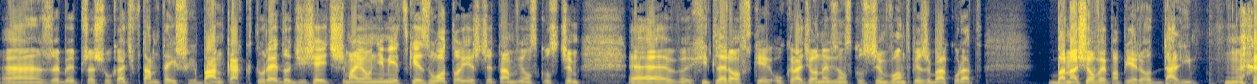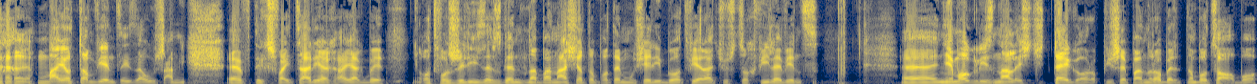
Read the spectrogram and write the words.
e, żeby przeszukać w tamtejszych bankach, które do dzisiaj trzymają niemieckie złoto jeszcze tam, w związku z czym hitlerowskie ukradzione, w związku z czym wątpię, żeby akurat banasiowe papiery oddali. Mają tam więcej za uszami e, w tych Szwajcariach, a jakby otworzyli ze względu na Banasia, to potem musieliby otwierać już co chwilę, więc e, nie mogli znaleźć tego, pisze pan Robert, no bo co, bo,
